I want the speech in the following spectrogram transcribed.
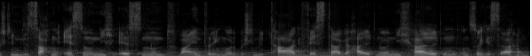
bestimmte Sachen essen und nicht essen und Wein trinken oder bestimmte Tage, Festtage halten oder nicht halten und solche Sachen.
